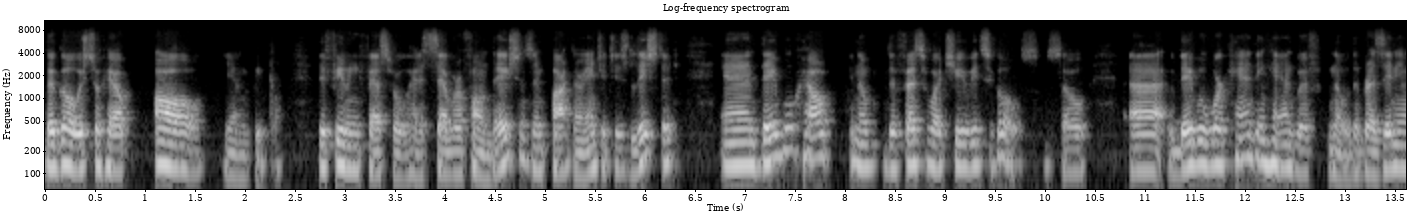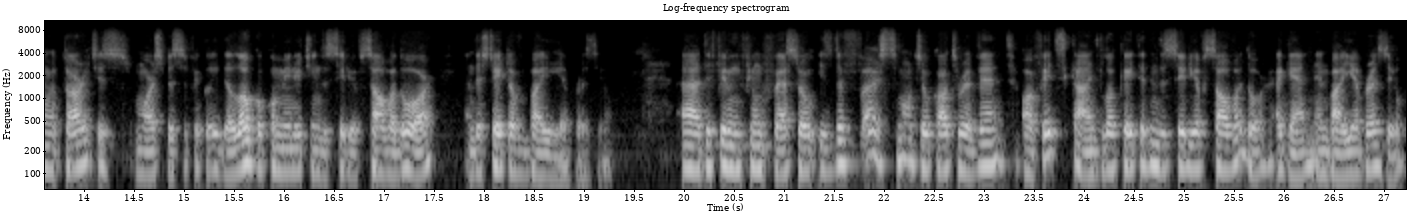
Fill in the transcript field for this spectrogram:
The goal is to help all young people. The FeelN Festival has several foundations and partner entities listed, and they will help you know the festival achieve its goals. So uh, they will work hand in hand with you know, the Brazilian authorities, more specifically the local community in the city of Salvador and the state of Bahia, Brazil. Uh, the FeelN Film Festival is the first multicultural event of its kind located in the city of Salvador, again in Bahia, Brazil.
